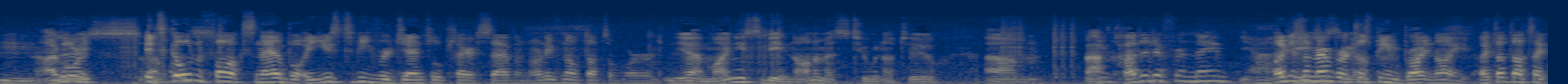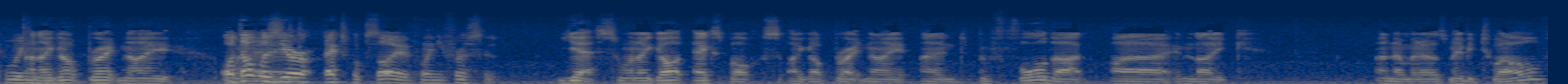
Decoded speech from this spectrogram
Mm, I've Literally, always. It's I've Golden always- Fox now, but it used to be Regental Player Seven. I don't even know if that's a word. Yeah, mine used to be anonymous two and. Um, back. You had a different name. Yeah. I just remember it ago. just being Bright Knight. I thought that's like when. And you- I got Bright Knight. oh, that was your Xbox Live when you first. Yes, when I got Xbox, I got Bright Knight, and before that, uh, in like, I don't know, when I was maybe twelve,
